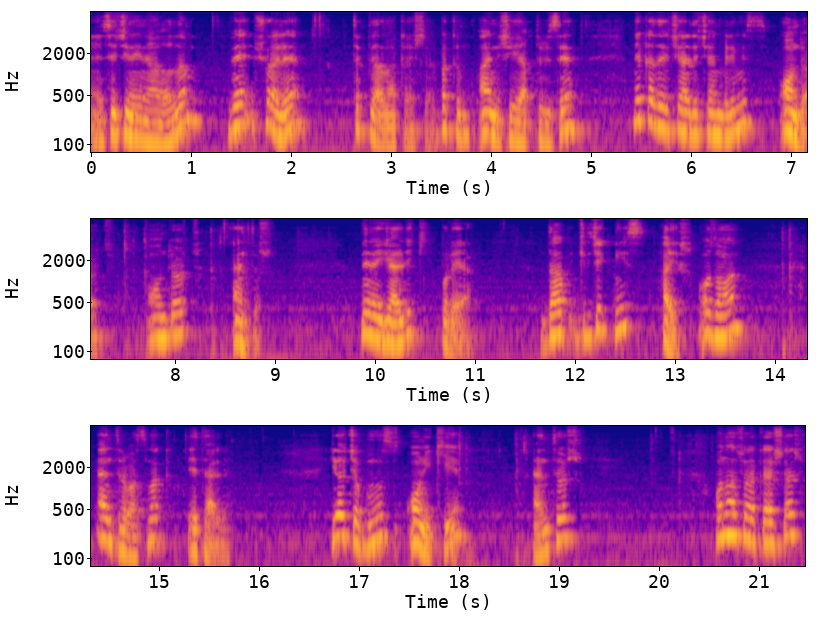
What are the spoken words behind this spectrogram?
e, seçeneğini alalım ve şöyle tıklayalım arkadaşlar. Bakın aynı şeyi yaptı bize. Ne kadar içeride çemberimiz? 14. 14 enter. Nereye geldik? Buraya. Daha gidecek miyiz? Hayır. O zaman enter basmak yeterli. Yarıçapımız 12. Enter. Ondan sonra arkadaşlar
